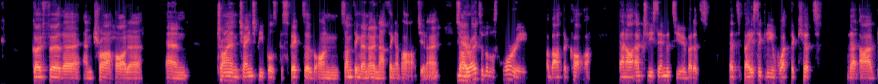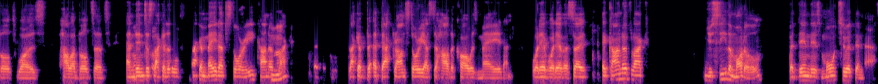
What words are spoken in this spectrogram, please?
go further and try harder and try and change people's perspective on something they know nothing about you know so yeah. i wrote a little story about the car and i'll actually send it to you but it's it's basically what the kit that I built was, how I built it, and oh, then just cool. like a little like a made up story, kind of mm-hmm. like like a, a background story as to how the car was made and whatever, whatever. So it kind of like you see the model, but then there's more to it than that,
